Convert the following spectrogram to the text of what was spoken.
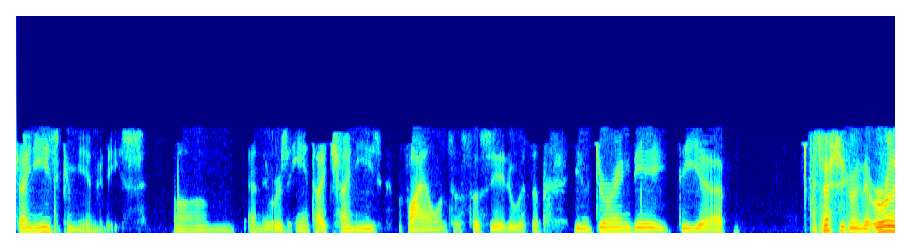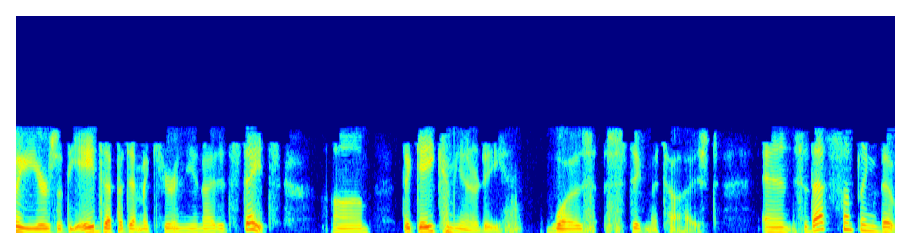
Chinese communities, um, and there was anti-Chinese violence associated with them. You know, during the the uh, especially during the early years of the AIDS epidemic here in the United States, um, the gay community was stigmatized, and so that's something that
